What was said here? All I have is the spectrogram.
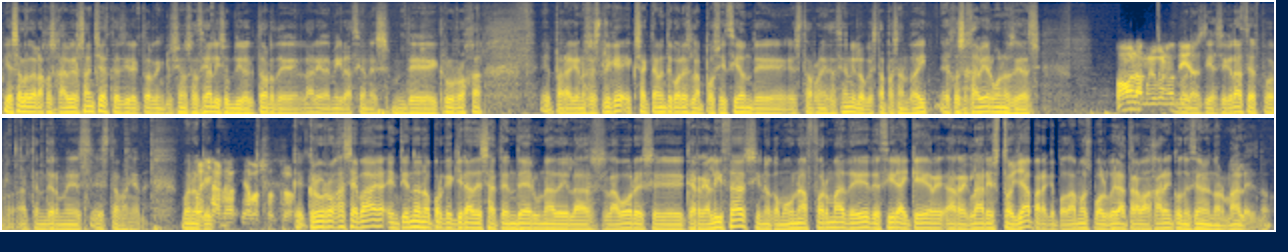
Y a saludar a José Javier Sánchez, que es director de Inclusión Social y subdirector del área de migraciones de Cruz Roja, eh, para que nos explique exactamente cuál es la posición de esta organización y lo que está pasando ahí. Eh, José Javier, buenos días. Hola, muy buenos días. Buenos días y gracias por atenderme esta mañana. Bueno, Muchas gracias a vosotros. Que Cruz Roja se va, entiendo, no porque quiera desatender una de las labores eh, que realiza, sino como una forma de decir hay que arreglar esto ya para que podamos volver a trabajar en condiciones normales, ¿no?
